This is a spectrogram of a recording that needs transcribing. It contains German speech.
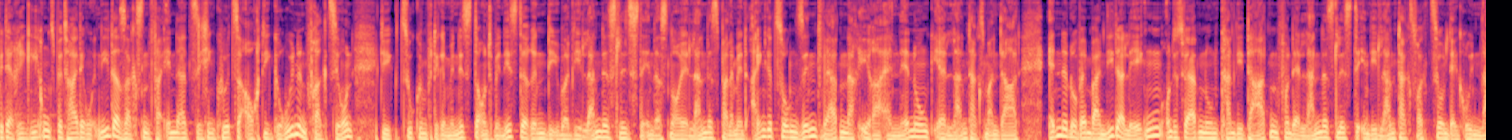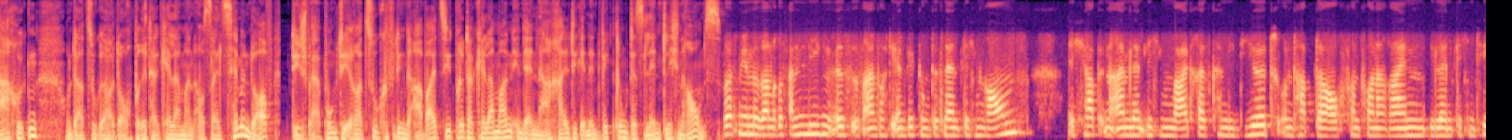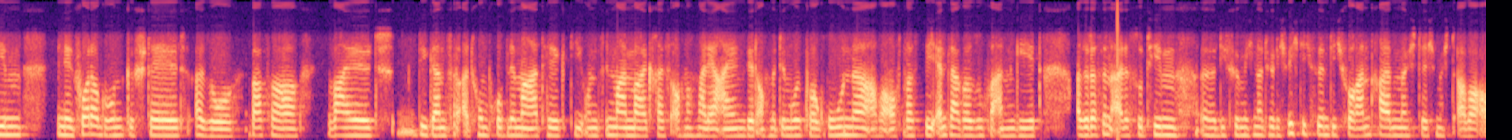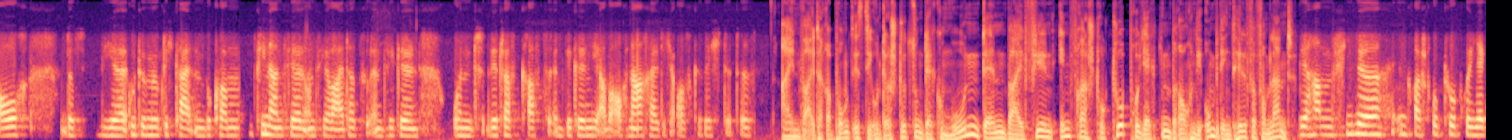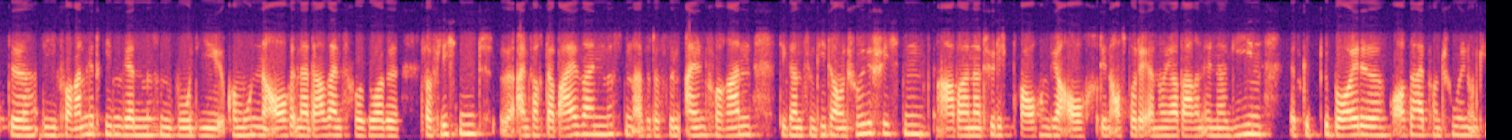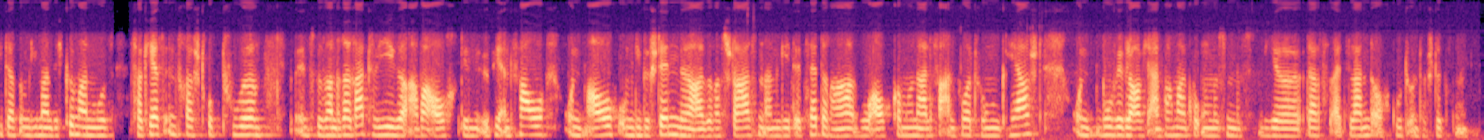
Mit der Regierungsbeteiligung in Niedersachsen verändert sich in Kürze auch die Grünen-Fraktion. Die zukünftige Minister und Ministerinnen, die über die Landesliste in das neue Landesparlament eingezogen sind, werden nach ihrer Ernennung ihr Landtagsmandat Ende November niederlegen und es werden nun Kandidaten von der Landesliste in die Landtagsfraktion der Grünen nachrücken und dazu gehört auch Britta Kellermann aus Salzhemmendorf. Die Schwerpunkte ihrer zukünftigen Arbeit sieht Britta Kellermann in der nachhaltigen Entwicklung des ländlichen Raums. Was mir ein besonderes Anliegen ist, ist einfach die Entwicklung des ländlichen Raums. Ich habe in einem ländlichen Wahlkreis kandidiert und habe da auch von vornherein die ländlichen Themen in den Vordergrund gestellt, also Wasser, Wald, die ganze Atomproblematik, die uns in meinem Wahlkreis auch nochmal ereilen wird, auch mit dem Rückbau Grune, aber auch was die Endlagersuche angeht. Also das sind alles so Themen, äh, die für mich natürlich wichtig sind, die ich vorantreiben möchte. Ich möchte aber auch, dass wir gute Möglichkeiten bekommen, finanziell uns hier weiterzuentwickeln und Wirtschaftskraft zu entwickeln, die aber auch nachhaltig ausgerichtet ist. Ein weiterer Punkt ist die Unterstützung der Kommunen, denn bei vielen Infrastrukturprojekten brauchen die unbedingt Hilfe vom Land. Wir haben viele Infrastrukturprojekte, die vorangetrieben werden müssen, wo die Kommunen auch in der Daseinsvorsorge verpflichtend äh, einfach dabei sein müssten. Also das sind allen voran die ganzen Kita- und Schulgeschichten. Aber natürlich brauchen wir auch den Ausbau der erneuerbaren Energien. Es gibt Gebäude außerhalb von Schulen und Kitas, um die man sich kümmern muss. Verkehrsinfrastruktur, insbesondere Radwege, aber auch den ÖPNV und auch um die Bestände, also was Straßen angeht etc., wo auch kommunale Verantwortung herrscht und wo wir, glaube ich, einfach mal gucken müssen, dass wir das als Land auch gut unterstützen.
